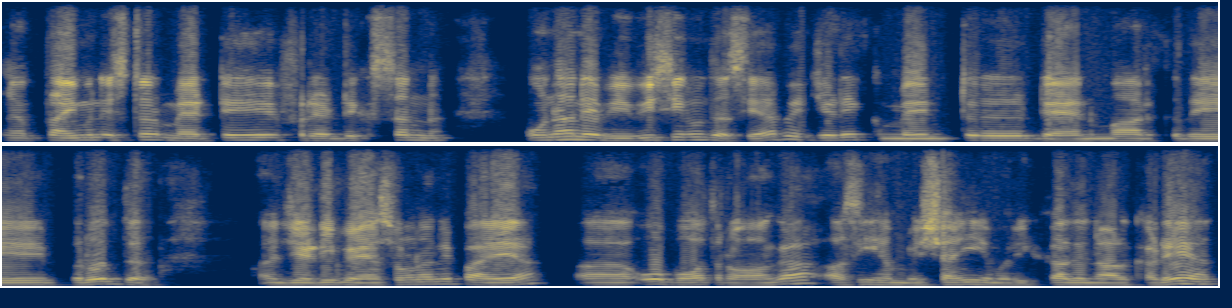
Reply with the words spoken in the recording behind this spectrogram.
prime minister Mette Frederiksen ਉਹਨਾਂ ਨੇ ਬੀਬੀਸੀ ਨੂੰ ਦੱਸਿਆ ਵੀ ਜਿਹੜੇ ਕਮੈਂਟ ਡੈਨਮਾਰਕ ਦੇ ਵਿਰੁੱਧ ਜਿਹੜੀ ਬਹਿਸ ਉਹਨਾਂ ਨੇ ਪਾਏ ਆ ਉਹ ਬਹੁਤ ਰੋਂਗ ਆ ਅਸੀਂ ਹਮੇਸ਼ਾ ਹੀ ਅਮਰੀਕਾ ਦੇ ਨਾਲ ਖੜੇ ਆ।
